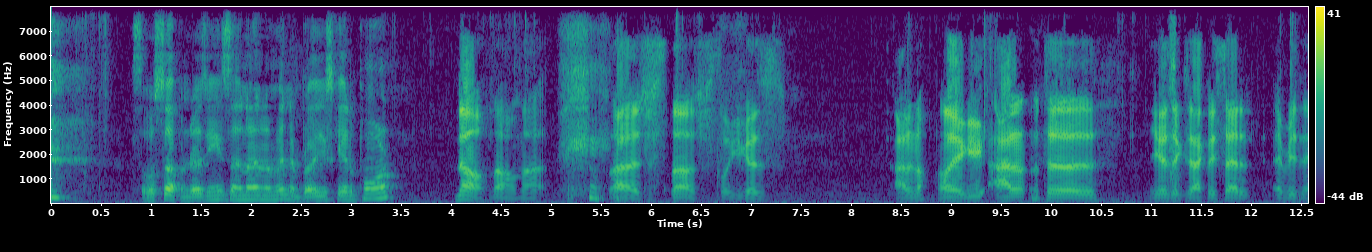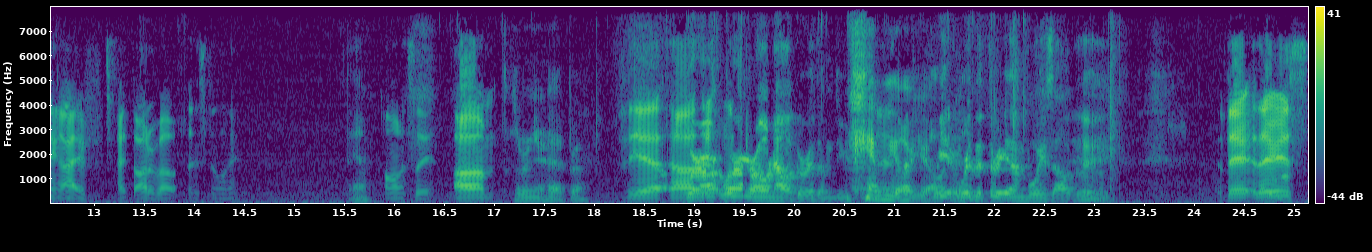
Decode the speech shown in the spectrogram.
so what's up, Andres? You ain't said nothing in a minute, bro. You scared of porn? No, no, I'm not. Uh, it's just no, it's just like you guys. I don't know. Like you, I don't. To you guys exactly said everything I've I thought about instantly. Damn, Honestly. Um. those are in your head, bro. Yeah. Uh, we're, there's our, one- we're our own algorithm, dude. we are your We, algorithm. we're the three M boys algorithm. There, there is,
